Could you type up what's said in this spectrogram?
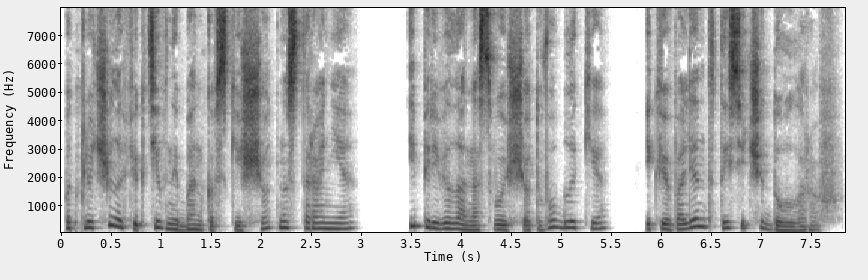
Подключила фиктивный банковский счет на стороне и перевела на свой счет в облаке эквивалент тысячи долларов,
